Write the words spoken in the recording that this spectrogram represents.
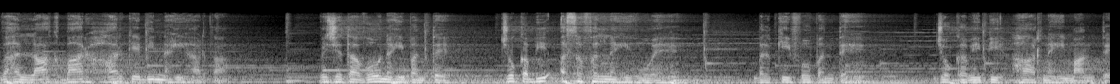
वह लाख बार हार के भी नहीं हारता। विजेता वो नहीं बनते, जो कभी असफल नहीं हुए हैं, बल्कि वो बनते हैं, जो कभी भी हार नहीं मानते।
